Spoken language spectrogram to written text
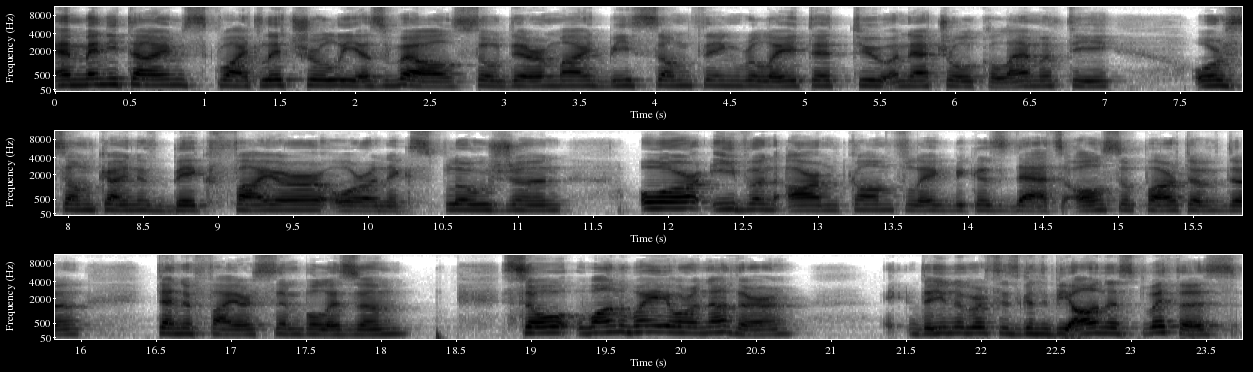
And many times quite literally as well so there might be something related to a natural calamity or some kind of big fire or an explosion or even armed conflict because that's also part of the ten of fire symbolism. So one way or another the universe is going to be honest with us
